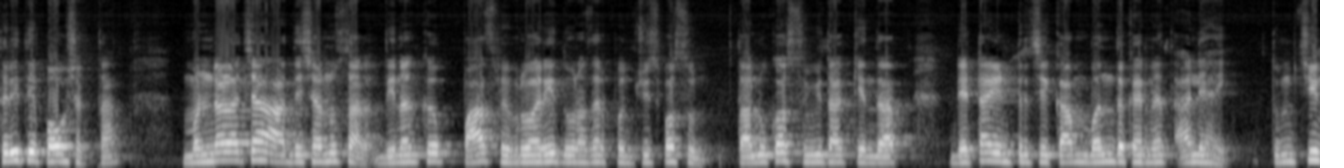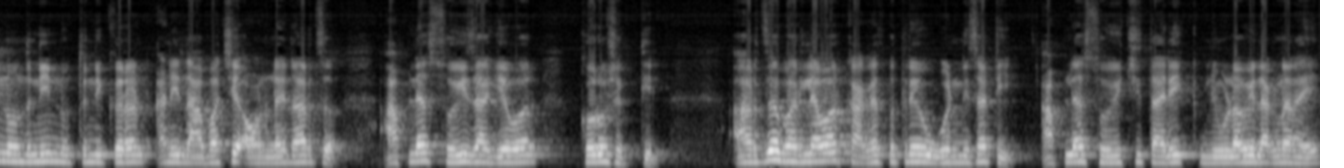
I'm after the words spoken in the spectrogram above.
तर इथे पाहू शकता मंडळाच्या आदेशानुसार दिनांक पाच फेब्रुवारी दोन हजार पंचवीसपासून तालुका सुविधा केंद्रात डेटा एंट्रीचे काम बंद करण्यात आले आहे. तुमची नोंदणी नूतनीकरण आणि लाभाचे ऑनलाईन अर्ज आपल्या सोयी जागेवर करू शकतील. अर्ज भरल्यावर कागदपत्रे उघडणीसाठी आपल्या सोयीची तारीख निवडावी लागणार आहे.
